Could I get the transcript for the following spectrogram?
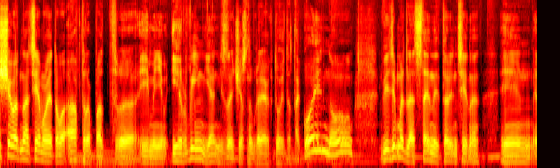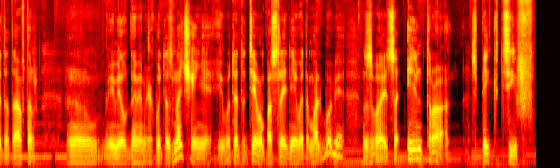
Еще одна тема этого автора под э, именем Ирвин. Я не знаю, честно говоря, кто это такой, но, видимо, для Стэнли Тарантино и этот автор э, имел, наверное, какое-то значение. И вот эта тема последняя в этом альбоме называется «Интроспектив»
